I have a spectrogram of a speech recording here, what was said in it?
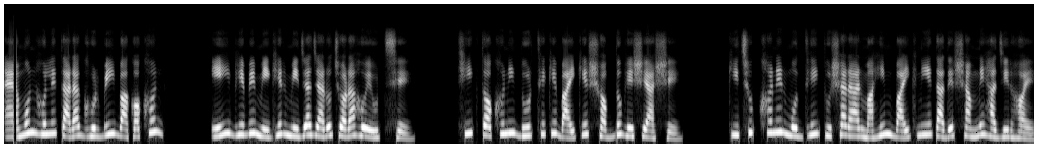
এমন হলে তারা ঘুরবেই বা কখন? এই ভেবে মেঘের মেজাজ আরও চড়া হয়ে উঠছে। ঠিক তখনই দূর থেকে বাইকের শব্দ ভেসে আসে। কিছুক্ষণের মধ্যেই তুষার আর মাহিম বাইক নিয়ে তাদের সামনে হাজির হয়।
